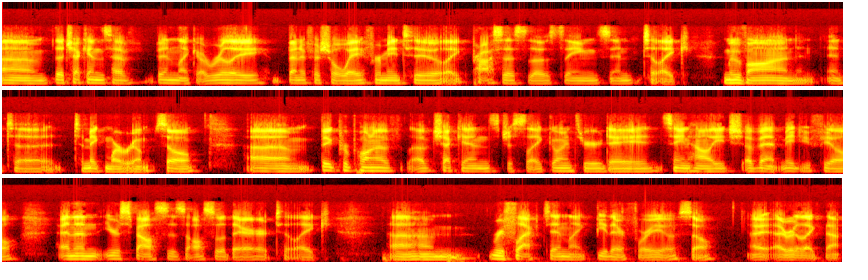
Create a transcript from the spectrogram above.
um, the check-ins have been like a really beneficial way for me to like process those things and to like move on and, and to to make more room. So um, big proponent of, of check-ins, just like going through your day, saying how each event made you feel, and then your spouse is also there to like um, reflect and like be there for you. So I, I really like that.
